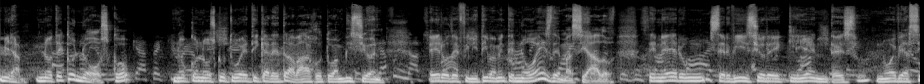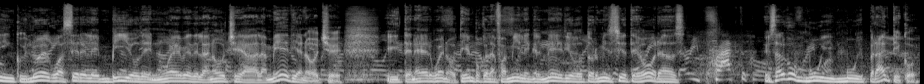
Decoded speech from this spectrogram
Mira, no te conozco, no conozco tu ética de trabajo, tu ambición, pero definitivamente no es demasiado. Tener un servicio de clientes 9 a 5 y luego hacer el envío de 9 de la noche a la medianoche y tener, bueno, tiempo con la familia en el medio, dormir 7 horas, es algo muy, muy práctico.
